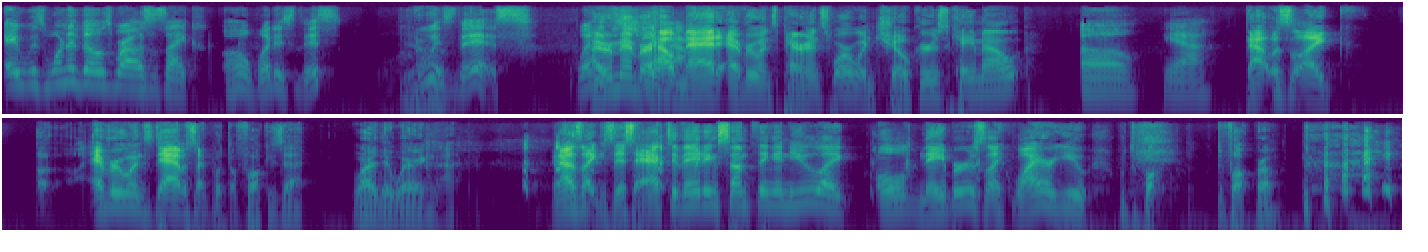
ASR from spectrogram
it was one of those where I was like, oh, what is this? Who Yeah. is this? What I is remember how about? mad everyone's parents were when Chokers came out. Oh, yeah. That was like uh, everyone's dad was like, "What the fuck is that? Why are they wearing that?" And I was like, "Is this activating something in you, like old neighbors? Like, why are you? What the fuck? What the fuck, bro?"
